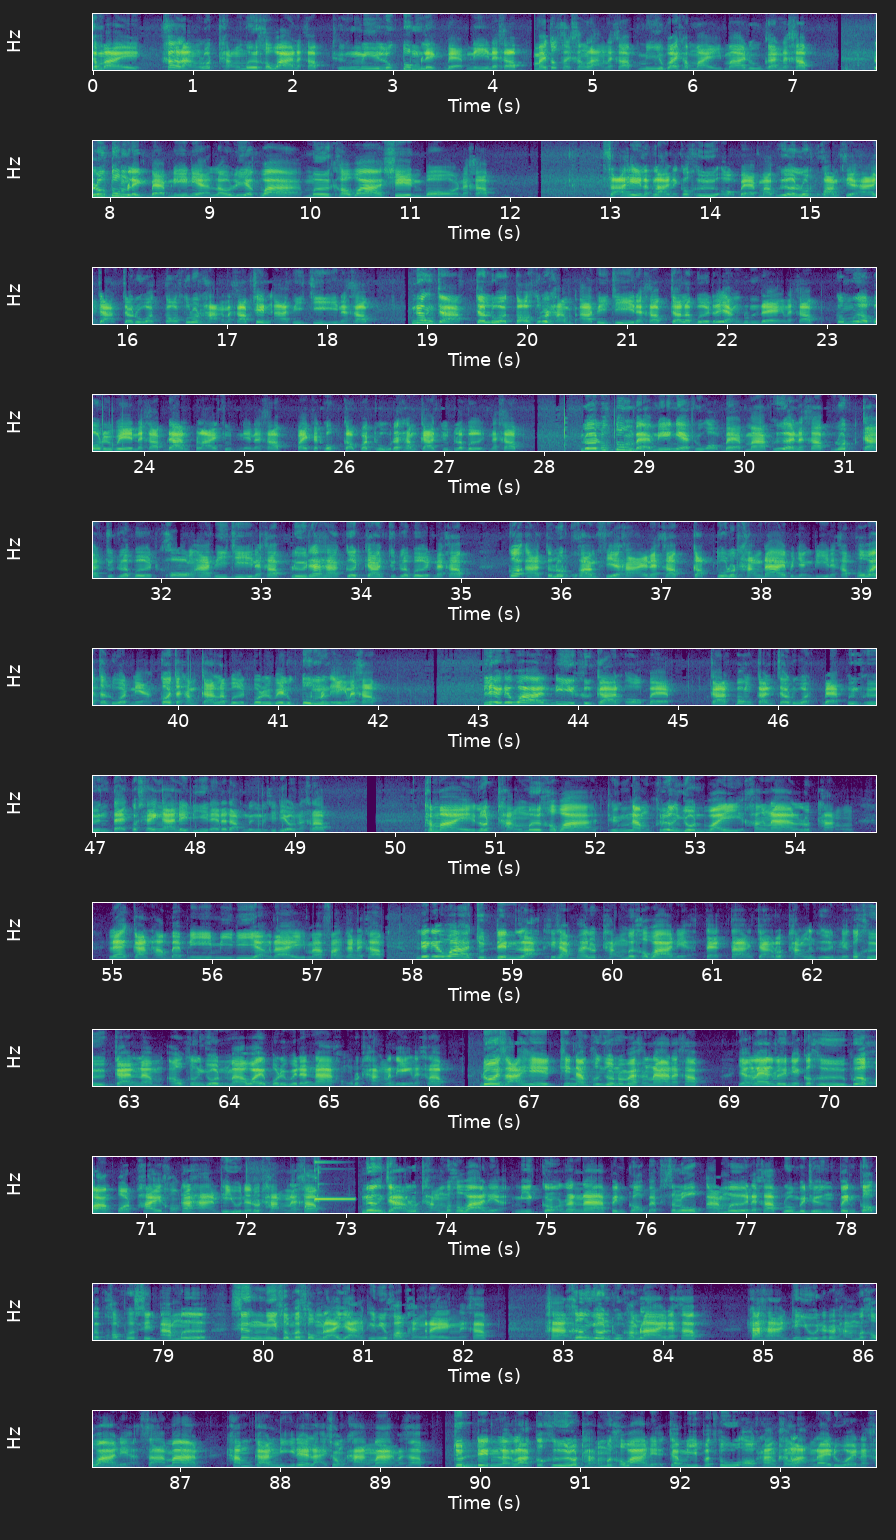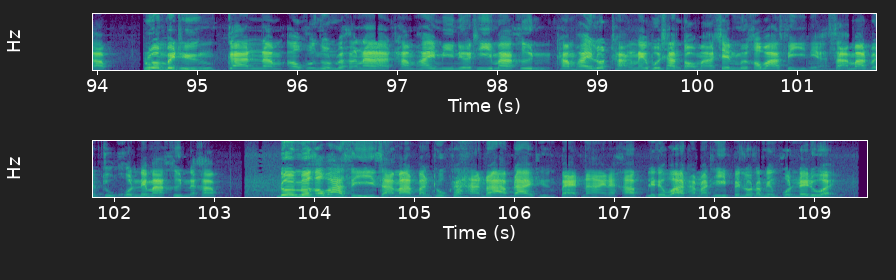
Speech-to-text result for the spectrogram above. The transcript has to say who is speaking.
Speaker 1: ทำไมข้างหลังรถถังเมอร์คาว่านะครับถึงมีลูกตุ้มเหล็กแบบนี้นะครับทำไมต้องใส่ข้างหลังนะครับ มีไว้ทำไมมาดูกันนะครับ ลูกตุ้มเหล็กแบบนี้เนี่ยเราเรียกว่าเมอร์คาว่าเชนบอลนะครับสาเหตุหลักๆเนี่ยก็คือออกแบบมาเพื่อลดความเสียหายจากจรวดต่อสู้รถถังนะครับ เช่น RPG นะครับเนื่องจากจรวดต่อสู้รถถังแบบ RPG นะครับจะระเบิดได้อย่างรุนแรงนะครับ ก็เมื่อบริเวณนะครับด้านปลายสุดเนี่ยนะครับไปกระทบกับวัตถุและทำการจุดระเบิดนะครับ โดยลูกตุ้มแบบนี้เนี่ยถูกออกแบบมาเพื่อนะครับลดการจุดระเบิดของ RPG นะครับหรือถ้าหากเกิดการจุดระเบิดนะครับก็อาจจะลดความเสียหายนะครับกับตัวรถถังได้เป็นอย่างดีนะครับเพราะว่าจรวดเนี่ยก็จะทำการระเบิดบริเวณลูกตุ้มนั่นเองนะครับ เรียกได้ว่านี่คือการออกแบบการป้องกันจรวดแบบพื้นๆแต่ก็ใช้งานได้ดีในระดับหนึ่งเลยทีเดียวนะครับทำไมรถถังเมอร์คาว่าถึงนำเครื่องยนต์ไว้ข้างหน้ารถถัง และการทำแบบนี้มีดีอย่างไรมาฟังกันนะครับ เรียกได้ว่าจุดเด่นหลักที่ทำให้รถถังเมอร์คาว่าเนี่ยแตกต่างจากรถถังอื่นๆเนี่ยก็คือการนำเอาเครื่องยนต์มาไว้บริเวณด้านหน้าของรถถังนั่นเองนะครับ โดยสาเหตุที่นำเครื่องยนต์มาไว้ข้างหน้านะครับ อย่างแรกเลยเนี่ยก็คือเพื่อความปลอดภัยของทหารที่อยู่ในรถถังนะครับเนื่องจากรถถังเมอร์คาว่าเนี่ยมีเกราะด้านหน้าเป็นเกราะแบบสโลปอาร์เมอร์นะครับรวมไปถึงเป็นเกราะแบบคอมโพสิตอาร์เมอร์ซึ่งมีส่วนผสมหลายอย่างที่มีความแข็งแรงนะครับ หากเครื่องยนต์ถูกทำลายนะครับ ทหารที่อยู่ในรถถังเมอร์คาว่าเนี่ยสามารถทำการหนีได้หลายช่องทางมากนะครับ จุดเด่นหลักๆ ก็คือรถถังเมอร์คาว่าเนี่ยจะมีประตูออกทางข้างหลังได้ด้วยนะครับ รวมไปถึงการนำเอาเครื่องยนต์ไว้ข้างหน้าทำให้มีเนื้อที่มากขึ้นทำให้รถถังในเวอร์ชั่นต่อมาเช่นเมอร์คาว่า4เนี่ยสามารถบรรจุคนได้มากขึ้นนะครับโดยเมอร์คาว่า 4 สามารถบรรทุกทหารราบได้ถึง 8 นายนะครับ เรียกได้ว่าทำหน้าที่เป็นรถลำเลียงพลได้ด้วย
